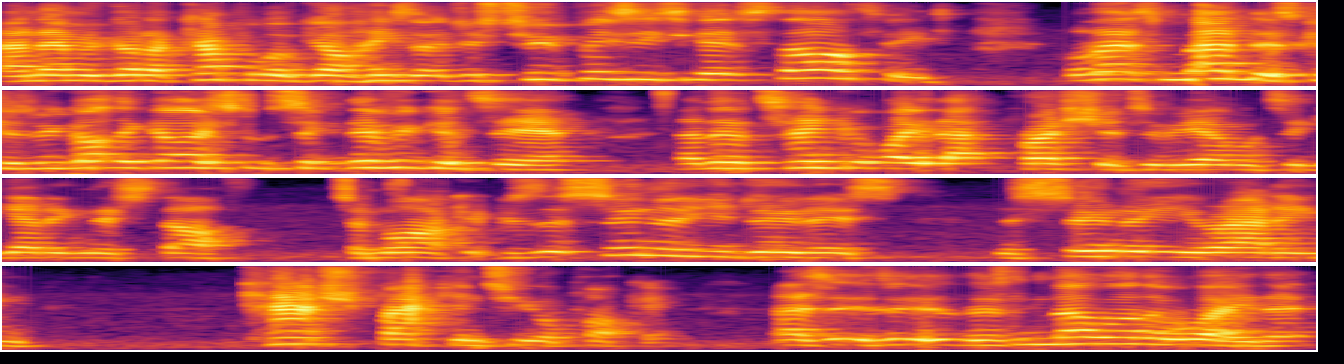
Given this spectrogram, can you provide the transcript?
And then we've got a couple of guys that are just too busy to get started. Well, that's madness because we've got the guys from Significans here, and they'll take away that pressure to be able to getting this stuff to market. Because the sooner you do this, the sooner you're adding cash back into your pocket. As, there's no other way that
